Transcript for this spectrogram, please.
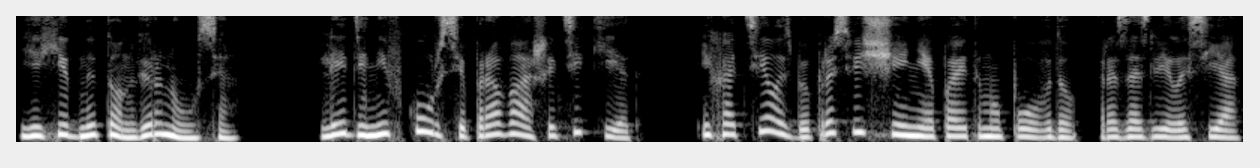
Ехидный тон вернулся. Леди не в курсе про ваш этикет, и хотелось бы просвещения по этому поводу, разозлилась я.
